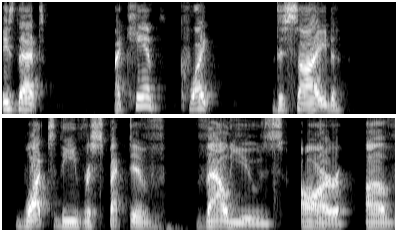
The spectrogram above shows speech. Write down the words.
is that I can't quite decide what the respective values are of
